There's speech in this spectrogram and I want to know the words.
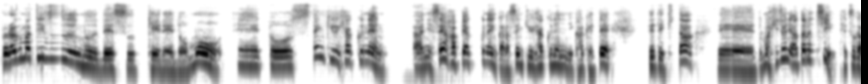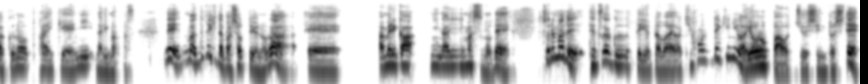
プラグマティズムですけれども、えっ、と、1900年、あ1800年から1900年にかけて出てきた、えーとまあ、非常に新しい哲学の体系になります。で、まあ、出てきた場所っていうのが、えーアメリカになりますので、それまで哲学って言った場合は、基本的にはヨーロッパを中心として、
